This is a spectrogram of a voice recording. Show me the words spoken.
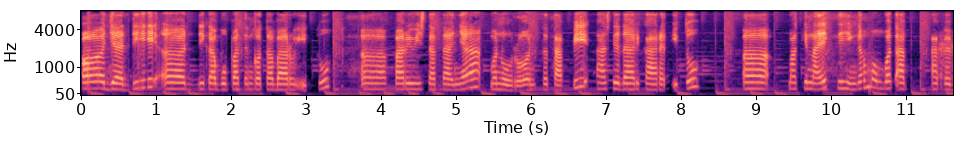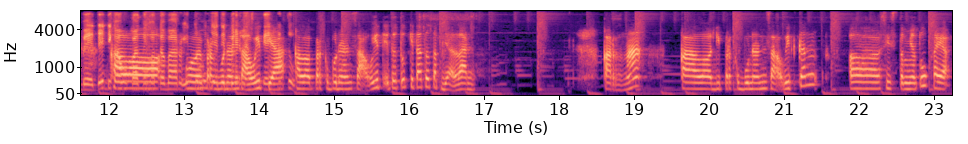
Oh, jadi eh, di Kabupaten Kota Baru itu eh, pariwisatanya menurun, tetapi hasil dari karet itu eh, makin naik sehingga membuat APBD di Kalau Kabupaten Kota Baru itu menjadi perkebunan sawit ya, gitu. kalau perkebunan sawit itu tuh kita tetap jalan. Karena kalau di perkebunan sawit kan eh, sistemnya tuh kayak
